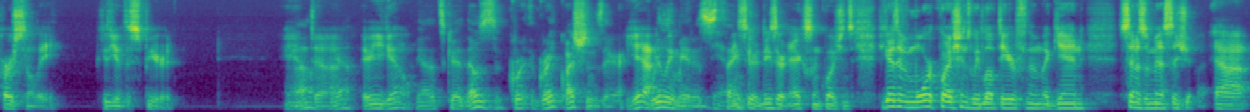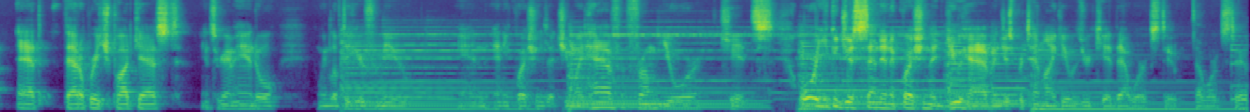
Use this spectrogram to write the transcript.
personally because you have the Spirit. And Oh, uh, yeah. there you go. Yeah, that's good. That was great, great questions there. Yeah. really made us Yeah, think. these are these are excellent questions. If you guys have more questions, we'd love to hear from them. Again, send us a message uh, at That'll Preach Podcast Instagram handle. We'd love to hear from you and any questions that you might have from your kids. Or you could just send in a question that you have and just pretend like it was your kid. That works too. that works too.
